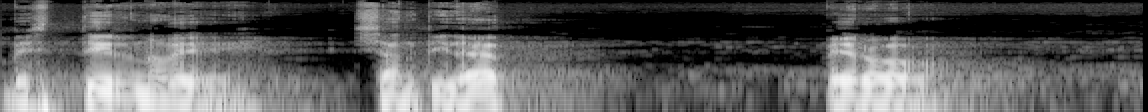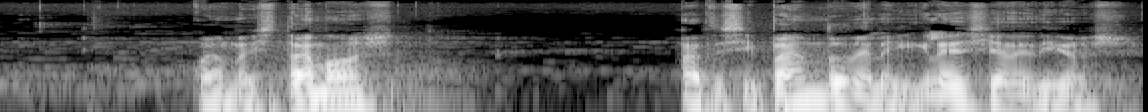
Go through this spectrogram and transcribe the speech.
vestirnos de santidad, pero cuando estamos participando de la Iglesia de Dios,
